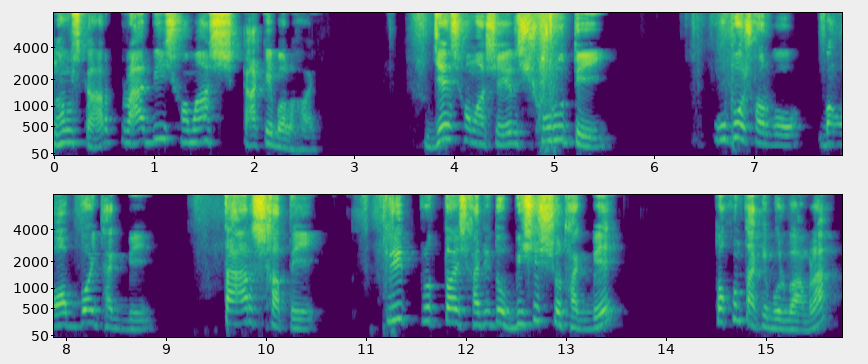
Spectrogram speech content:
নমস্কার প্রাদি সমাস কাকে বলা হয়? যে সমাসের শুরুতেই উপসর্গ বা অব্যয় থাকবে, তার সাথে কৃত প্রত্যয় সাধিত বিশেষ্য থাকবে, তখন তাকে বলব আমরা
